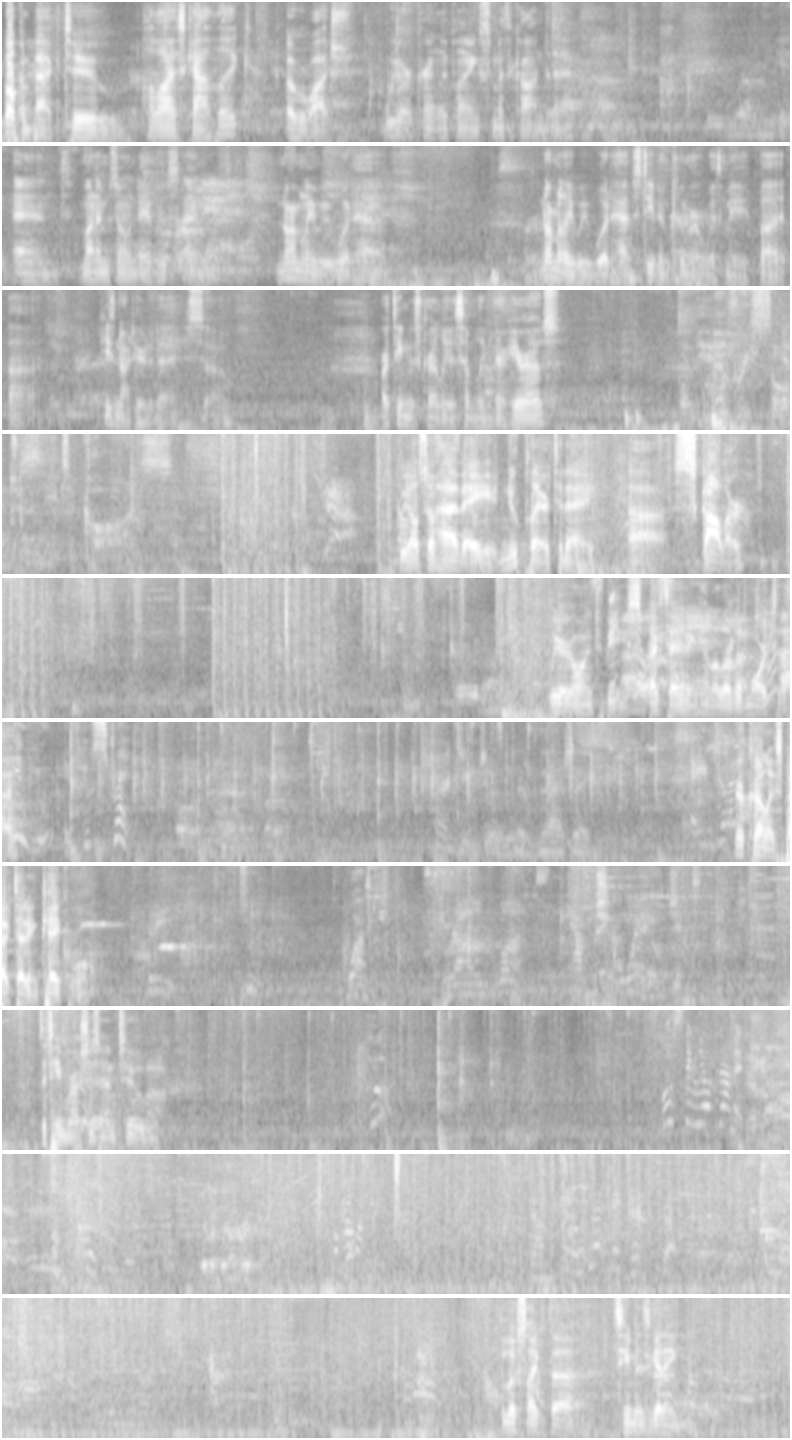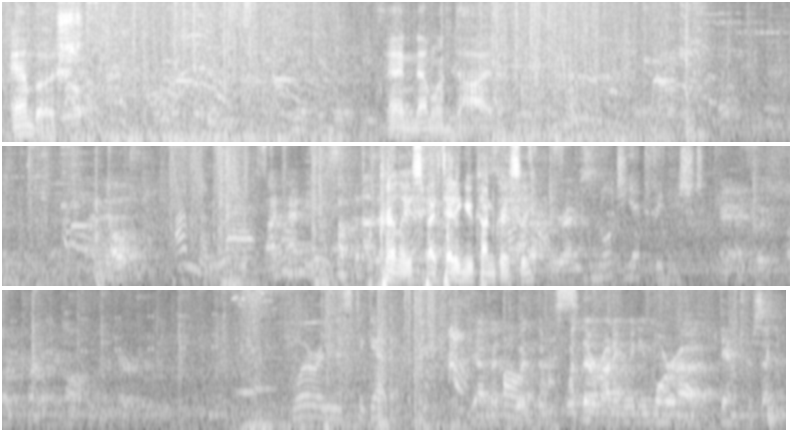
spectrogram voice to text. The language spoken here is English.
Welcome back to Helias Catholic Overwatch. We are currently playing Smith Cotton today. And my name is Owen Davis and normally we would have normally we would have Stephen Coomer with me, but uh, he's not here today, so our team is currently assembling their heroes. Every soldier needs a cause. We also have a new player today, uh, Scholar. We are going to be spectating him a little bit more today. You if you stray. Aren't you just pathetic? We are currently spectating K Cool. One. Round one. Capture the. The team rushes into Boosting your damage. Damn it. Let me tend to that. It looks like the team is getting ambushed. And Nemlin died. I'm the last. Currently spectating Yukon Grizzly. We're in this together. Yeah, but All with the, what they're running, we need more uh, damage per second.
